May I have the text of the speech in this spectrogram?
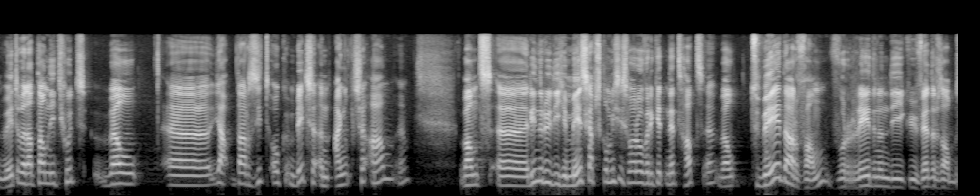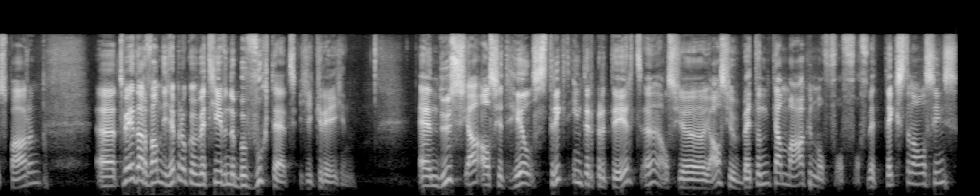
Weten we dat dan niet goed? Wel, uh, ja, daar zit ook een beetje een angeltje aan. Hè. Want uh, herinner u die gemeenschapscommissies waarover ik het net had? Wel, twee daarvan, voor redenen die ik u verder zal besparen, uh, twee daarvan die hebben ook een wetgevende bevoegdheid gekregen. En dus, ja, als je het heel strikt interpreteert, als, je, ja, als je wetten kan maken of, of, of wetteksten alleszins,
